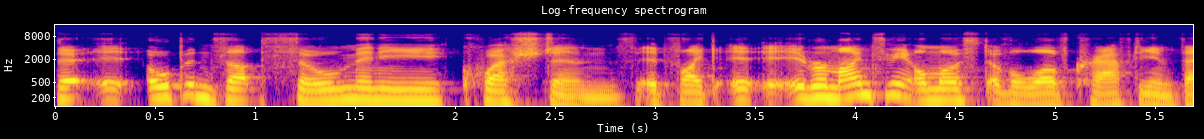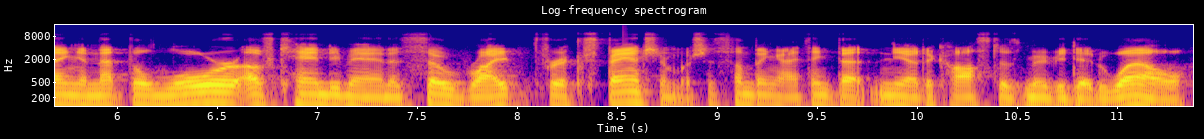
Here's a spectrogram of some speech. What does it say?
it opens up so many questions. It's like it, it reminds me almost of a Lovecraftian thing in that the lore of Candyman is so ripe for expansion, which is something I think that Nia DaCosta's movie did well.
